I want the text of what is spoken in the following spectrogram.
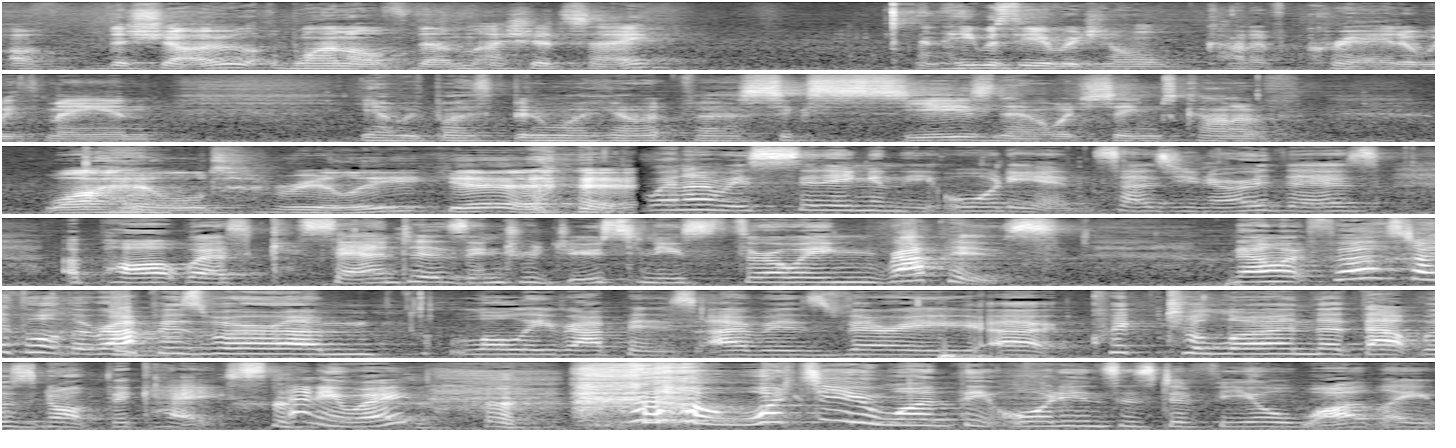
of the show, one of them, I should say. And he was the original kind of creator with me, and yeah, we've both been working on it for six years now, which seems kind of wild, really. Yeah. When I was sitting in the audience, as you know, there's a part where Santa is introduced and he's throwing wrappers. Now, at first, I thought the wrappers were um, lolly wrappers. I was very uh, quick to learn that that was not the case. Anyway, what do you want the audiences to feel while they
